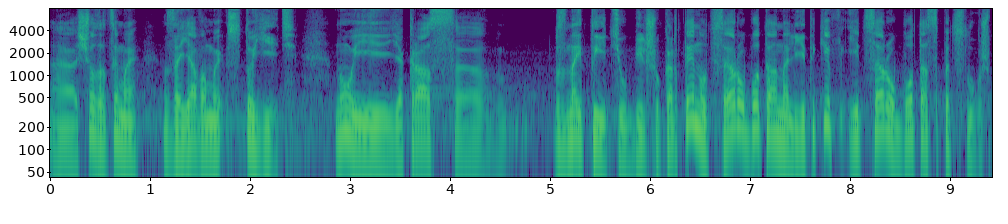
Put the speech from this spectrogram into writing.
е, що за цими заявами стоїть. Ну і якраз. Знайти цю більшу картину це робота аналітиків і це робота спецслужб.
